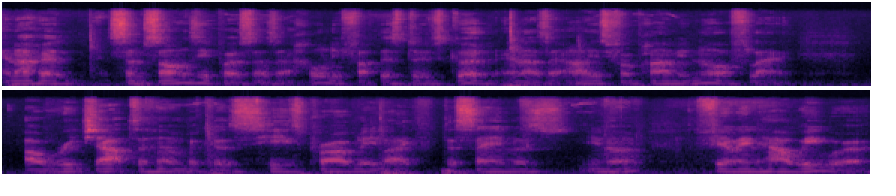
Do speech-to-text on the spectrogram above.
and I heard some songs he posted. I was like, holy fuck, this dude's good. And I was like, oh, he's from Palmy North. Like, I'll reach out to him because he's probably like the same as, you know, feeling how we were.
